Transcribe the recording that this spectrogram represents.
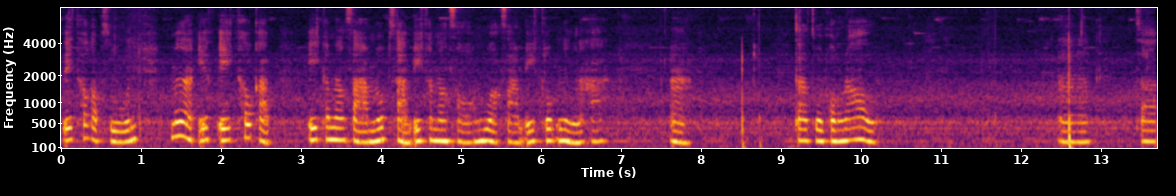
f(x) เท่ากับ 0 เมื่อ f(x) เท่ากับ x กำลัง3ลบ 3x กำลัง2บวก 3x ลบ1นะคะจากโจทย์ของเราจา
